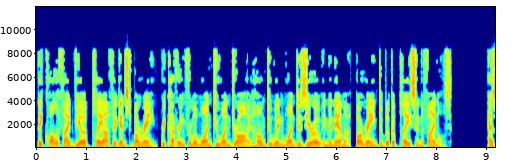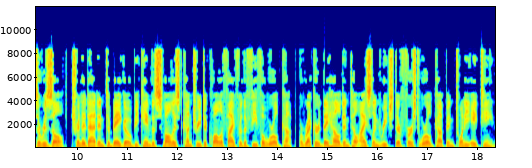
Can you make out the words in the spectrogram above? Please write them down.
They qualified via a playoff against Bahrain, recovering from a 1–1 draw at home to win 1–0 in Manama, Bahrain to book a place in the finals. As a result, Trinidad and Tobago became the smallest country to qualify for the FIFA World Cup, a record they held until Iceland reached their first World Cup in 2018.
